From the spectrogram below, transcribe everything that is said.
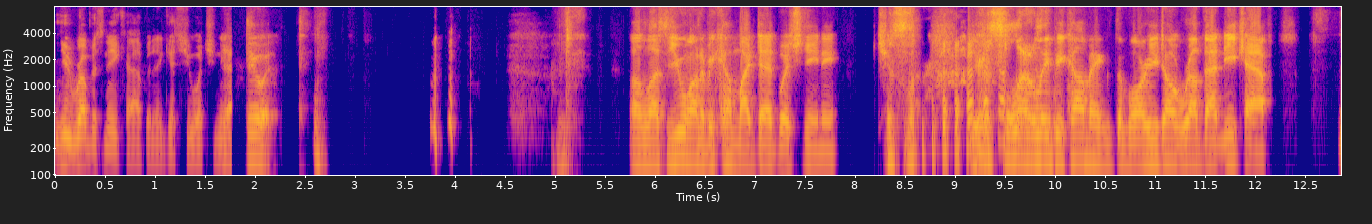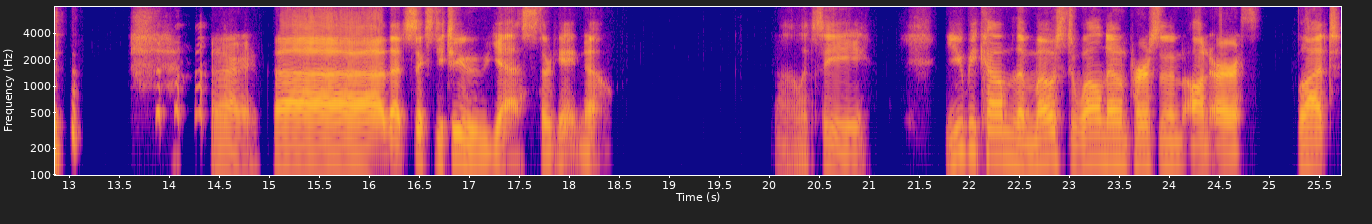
You rub his kneecap and it gets you what you need. Yeah, do it. Unless you want to become my dead wish genie. Just you're slowly becoming the more you don't rub that kneecap. All right. Uh that's 62. Yes. 38. No. Uh, let's see. You become the most well-known person on earth, but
